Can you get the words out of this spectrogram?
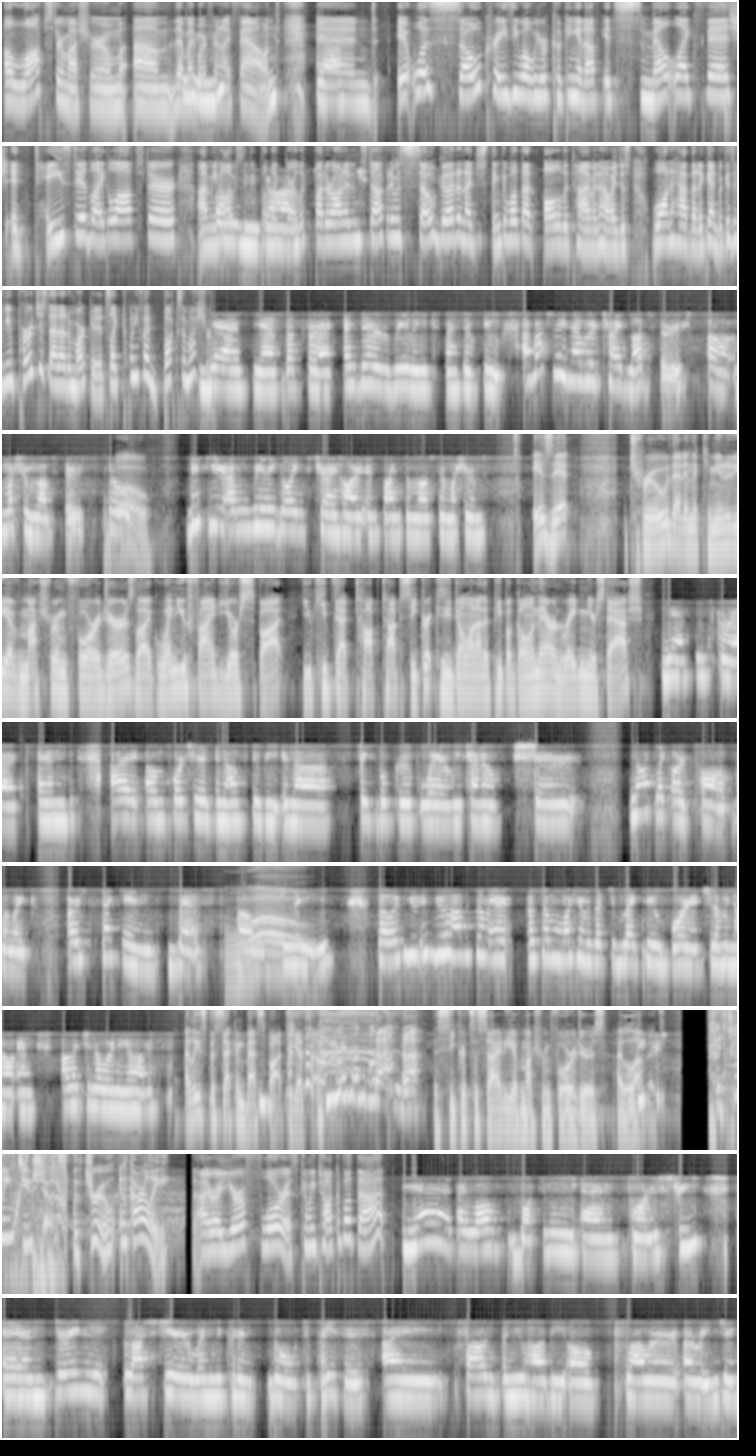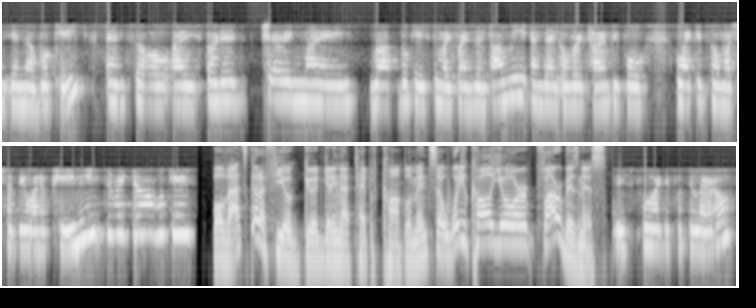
a lobster mushroom um, that my boyfriend and I found. Yeah. And it was so crazy while we were cooking it up. It smelt like fish. It tasted like lobster. I mean, Oh obviously, we my put like garlic butter on it and stuff. And it was so good. And I just think about that all the time and how I just want to have that again. Because if you purchase that at a market, it's like 25 bucks a mushroom. Yes, yes, that's correct. And they're really expensive too. I've actually never tried lobsters, uh, mushroom lobsters. So Whoa. This year I'm really going to try hard and find some lobster mushrooms. Is it true that in the community of mushroom foragers, like when you find your spot, you keep that top, top secret because you don't want other people going there and raiding your stash? Yes, that's correct. And I am fortunate enough to be in a Facebook group where we kind of share not like our top, but like our second best um, Whoa. place. So if you if you have some air, uh, some mushrooms that you'd like to forage, let me know and I'll let you know where they are. At least the second best spot to get them. the Secret Society of Mushroom Foragers. I love it. Between two shows with Drew and Carly. Ira, you're a florist. Can we talk about that? Yes, I love botany and floristry. And during last year, when we couldn't go to places, I found a new hobby of flower arranging in a bouquet. And so I started sharing my wrap bouquets to my friends and family. And then over time, people like it so much that they want to pay me to make their own bouquets. Well, that's got to feel good getting that type of compliment. So, what do you call your flower business? is Flor de Fusilero.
